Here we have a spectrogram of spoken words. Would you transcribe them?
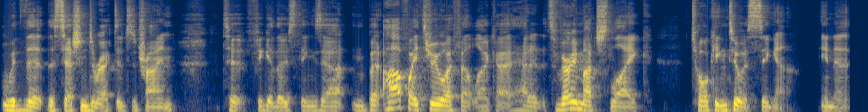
with the the session director to try and to figure those things out. But halfway through, I felt like I had it. It's very much like talking to a singer in a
